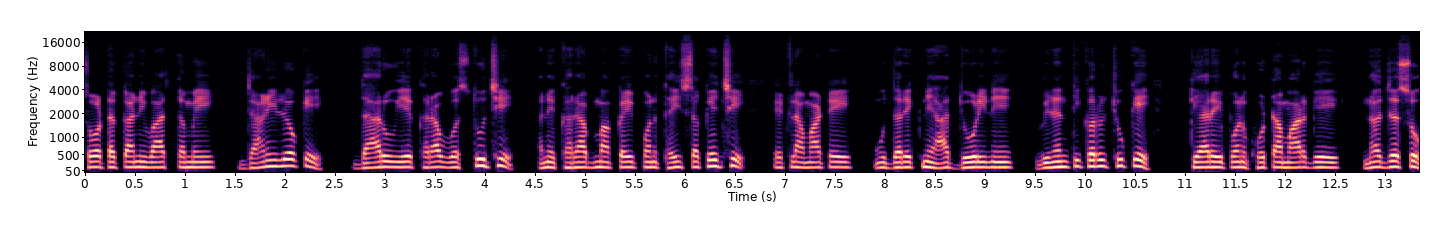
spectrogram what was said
સો ટકાની વાત તમે જાણી લો કે દારૂ એ ખરાબ વસ્તુ છે. અને ખરાબમાં કંઈ પણ થઈ શકે છે, એટલા માટે હું દરેકને હાથ જોડીને વિનંતી કરું છું કે ક્યારેય પણ ખોટા માર્ગે ન જશો.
